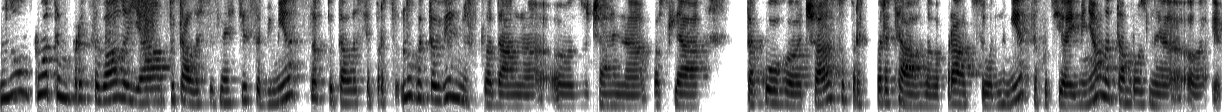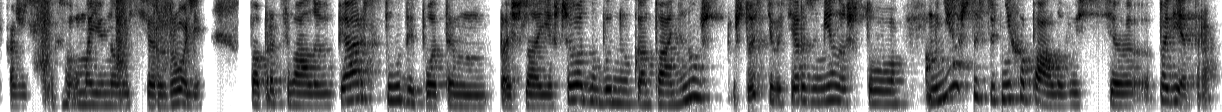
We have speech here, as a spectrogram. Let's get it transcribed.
Ну потым працавала я пыталася знайсці сабе месца пыталася праца ну гэта вельмі складана э, звычайна пасля такого часу працяглага працы на месца хоць я і мяняла там розныя як кажуць у маёй новой сферы ролі папрацавала пиар студы потым пайшла яшчэ одну буйную кампанію Ну штосьці вось я разумела что мне штось тут не хапала вось паветра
